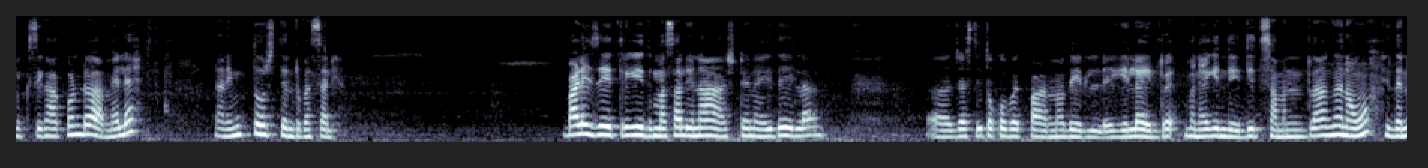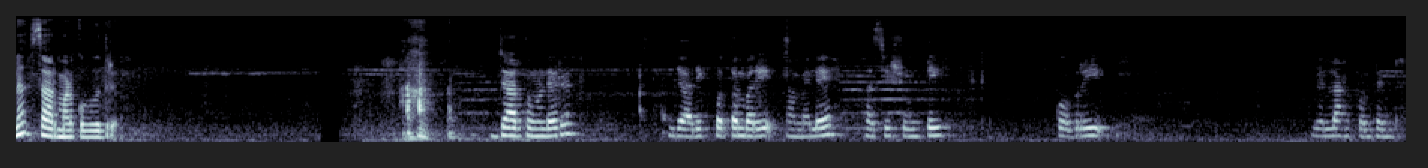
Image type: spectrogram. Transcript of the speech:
ಮಿಕ್ಸಿಗೆ ಹಾಕ್ಕೊಂಡು ಆಮೇಲೆ ನಾನು ನಿಮ್ಗೆ ತೋರಿಸ್ತೇನೆ ರೀ ಮಸಾಲೆ. ಭಾಳ ಈಸಿ ಐತ್ರಿ. ಇದು ಮಸಾಲಿನ ಅಷ್ಟೇನು ಇದೇ ಇಲ್ಲ. ಜಾಸ್ತಿ ತೊಗೋಬೇಕಪ್ಪ ಅನ್ನೋದು ಇಲ್ಲ ಇಲ್ಲ ಇಲ್ರಿ. ಮನೆಯಾಗಿಂದ ಇದ್ದಿದ್ದ ಸಾಮಾನ್ದಾಗ ನಾವು ಇದನ್ನು ಸಾರು ಮಾಡ್ಕೋಬೋದು ರೀ ಜಾರ್ ರೀ ಜಾರಿಗೆ ಕೊತ್ತಂಬರಿ, ಆಮೇಲೆ ಹಸಿ ಶುಂಠಿ, ಕೊಬ್ಬರಿ ಎಲ್ಲ ಹಾಕ್ಕೊತೇನೆ ರೀ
